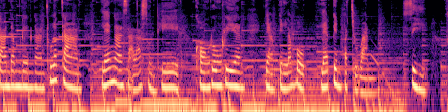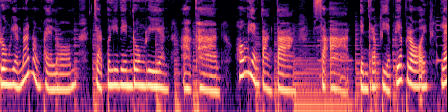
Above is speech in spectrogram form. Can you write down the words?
การดำเนินงานธุรการ และงานสารสนเทศของโรงเรียน อย่างเป็นระบบและเป็นปัจจุบัน 4. โรงเรียนบ้านหนองไผ่ล้อม จัดบริเวณโรงเรียน อาคาร ห้องเรียนต่างๆ สะอาด เป็นระเบียบเรียบร้อย และ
